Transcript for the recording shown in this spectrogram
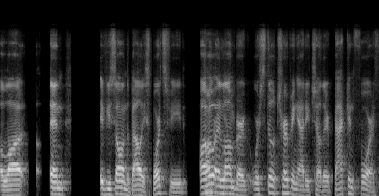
a lot. And if you saw on the Bally Sports feed, Aho Lomberg, and. Lomberg were still chirping at each other back and forth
